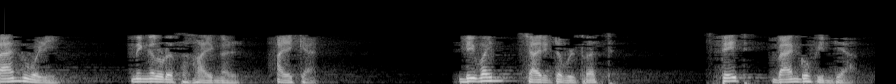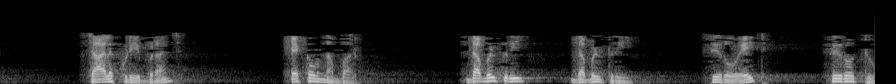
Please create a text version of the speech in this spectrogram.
ബാങ്ക് വഴി നിങ്ങളുടെ സഹായങ്ങൾ അയയ്ക്കാൻ. Divine charitable trust state bank of India Chalakudy branch account number double three double three zero eight zero two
